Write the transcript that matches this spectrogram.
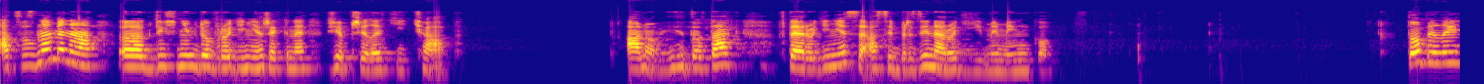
A co znamená, eh, když někdo v rodině řekne, že přiletí čáp? Ano, je to tak. V té rodině se asi brzy narodí miminko. To byly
